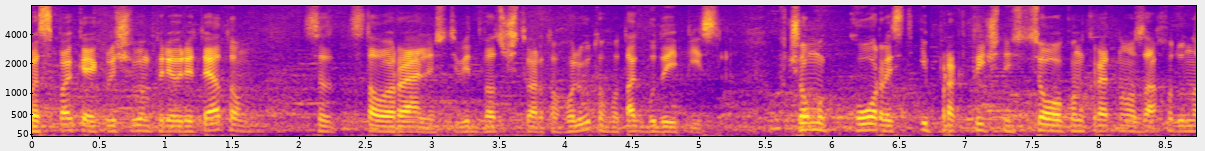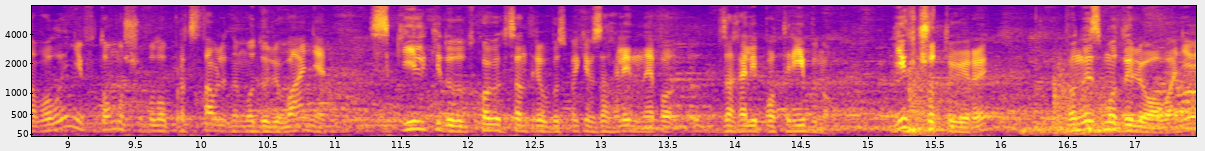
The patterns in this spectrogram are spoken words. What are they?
безпека є ключовим пріоритетом. Це стало реальністю від 24 лютого. Так буде і після. В чому користь і практичність цього конкретного заходу на Волині? В тому, що було представлене моделювання, скільки додаткових центрів безпеки взагалі не взагалі потрібно. Їх чотири. Вони змодельовані.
